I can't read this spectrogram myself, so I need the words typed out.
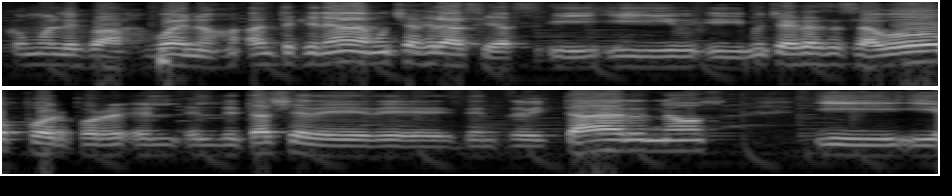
¿Cómo les va? Bueno, antes que nada, muchas gracias y, muchas gracias a vos por, el, detalle de, entrevistarnos y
